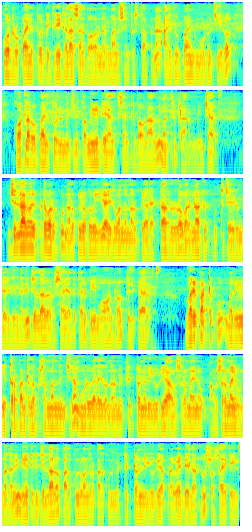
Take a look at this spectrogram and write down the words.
కోటి రూపాయలతో డిగ్రీ కళాశాల భవన నిర్మాణ శంకుస్థాపన ఐదు పాయింట్ మూడు జీరో కోట్ల రూపాయలతో నిర్మించిన కమ్యూనిటీ హెల్త్ సెంటర్ భవనాలను మంత్రి ప్రారంభించారు. జిల్లాలో ఇప్పటి వరకు నలభై ఒక వెయ్యి ఐదు వందల నలభై ఆరు హెక్టార్లలో వరి నాట్లు పూర్తి చేయడం జరిగిందని జిల్లా వ్యవసాయ అధికారి బి మోహన్ రావు తెలిపారు. వరి పంటకు మరియు ఇతర పంటలకు సంబంధించిన మూడు వేల ఐదు వందల మెట్రిక్ టన్నుల యూరియా అవసరమైన అవసరమై ఉన్నదని నేటికి జిల్లాలో పదకొండు వందల పదకొండు మెట్రిక్ టన్నుల యూరియా ప్రైవేట్ డీలర్లు సొసైటీలు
